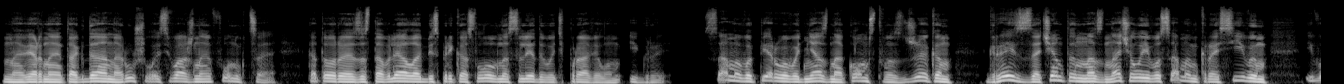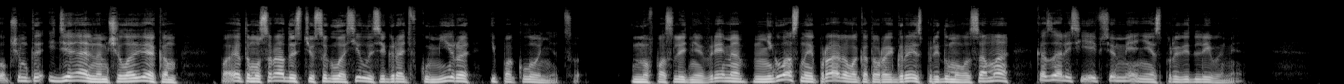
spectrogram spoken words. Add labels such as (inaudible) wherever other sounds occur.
Наверное, тогда нарушилась важная функция, которая заставляла беспрекословно следовать правилам игры. С самого первого дня знакомства с Джеком Грейс зачем-то назначила его самым красивым и, в общем-то, идеальным человеком, поэтому с радостью согласилась играть в кумира и поклонницу. Но в последнее время негласные правила, которые Грейс придумала сама, казались ей все менее справедливыми.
